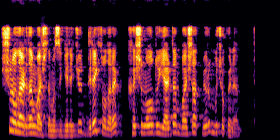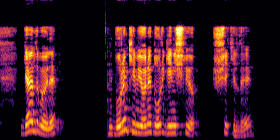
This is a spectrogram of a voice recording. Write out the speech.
şuralardan başlaması gerekiyor. Direkt olarak kaşın olduğu yerden başlatmıyorum. Bu çok önemli. Geldi böyle. Burun kemiği öne doğru genişliyor. Şu şekilde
